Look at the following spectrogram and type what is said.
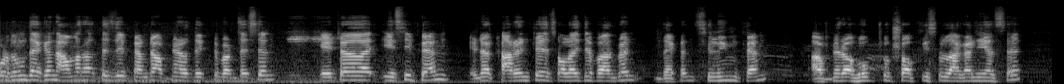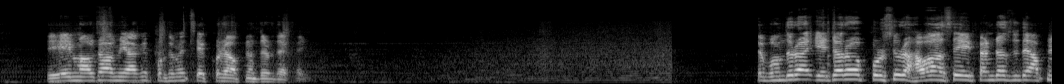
প্রথম দেখেন, আমার হাতে যে ফ্যানটা আপনারা দেখতে পারতেছেন, এটা এসি ফ্যান এটা কারেন্টে চলাইতে পারবেন। দেখেন সিলিং ফ্যান আপনারা হুক টুক সব কিছু লাগানি আছে। এই মালটা আমি আগে প্রথমে চেক করে আপনাদের দেখাই। তো বন্ধুরা, এটারও প্রচুর হাওয়া আছে। এই ফ্যানটা যদি আপনি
